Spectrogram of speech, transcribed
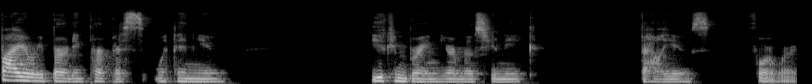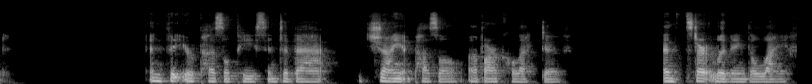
fiery burning purpose within you, you can bring your most unique values forward and fit your puzzle piece into that giant puzzle of our collective and start living the life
